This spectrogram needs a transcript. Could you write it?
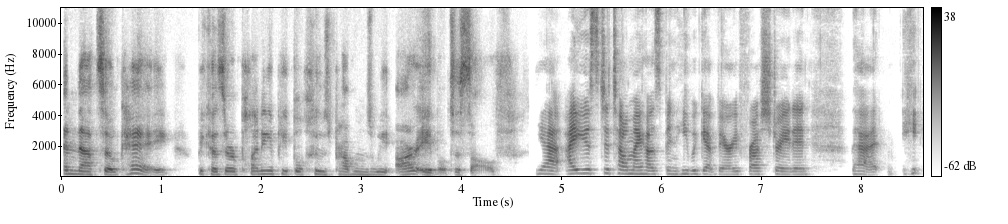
And that's okay because there are plenty of people whose problems we are able to solve. Yeah, I used to tell my husband he would get very frustrated that he,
